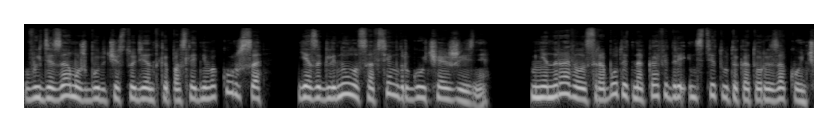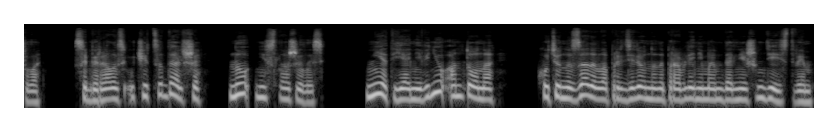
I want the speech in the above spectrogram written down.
Выйдя замуж, будучи студенткой последнего курса, я заглянула совсем в другую часть жизни. Мне нравилось работать на кафедре института, который закончила. Собиралась учиться дальше, но не сложилось. Нет, я не виню Антона, хоть он и задал определенное направление моим дальнейшим действиям.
